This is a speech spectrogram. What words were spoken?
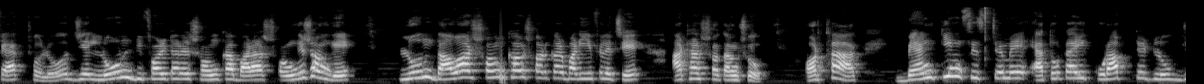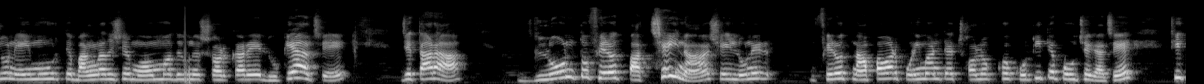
ফ্যাক্ট হলো যে লোন ডিফল্টারের সংখ্যা বাড়ার সঙ্গে সঙ্গে লোন দেওয়ার সংখ্যাও সরকার বাড়িয়ে ফেলেছে আঠাশ শতাংশ। অর্থাৎ ব্যাংকিং সিস্টেমে এতটাই করাপ্টেড লোকজন এই মুহূর্তে বাংলাদেশের মোহাম্মদ ইউনুস সরকারে ঢুকে আছে যে তারা লোন তো ফেরত পাচ্ছেই না, সেই লোনের ফেরত না পাওয়ার পরিমাণটা ছ লক্ষ কোটিতে পৌঁছে গেছে। ঠিক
